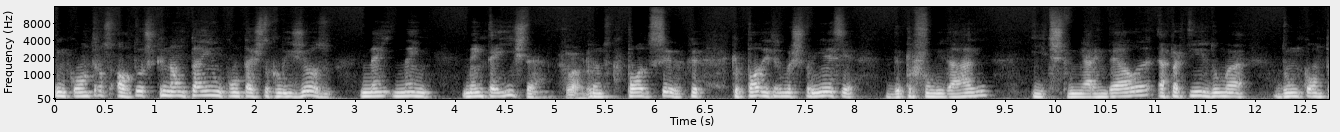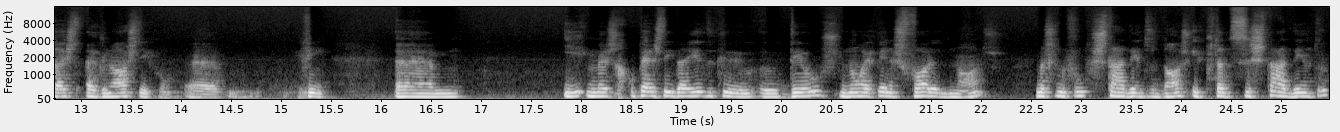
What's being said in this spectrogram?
encontram-se autores que não têm um contexto religioso, nem, nem, nem teísta. Claro. Portanto, que, pode ser, que, que podem ter uma experiência de profundidade e testemunharem dela a partir de, uma, de um contexto agnóstico. Uh, enfim. Um, e, mas recupera esta ideia de que uh, Deus não é apenas fora de nós, mas que no fundo está dentro de nós e, portanto, se está dentro,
